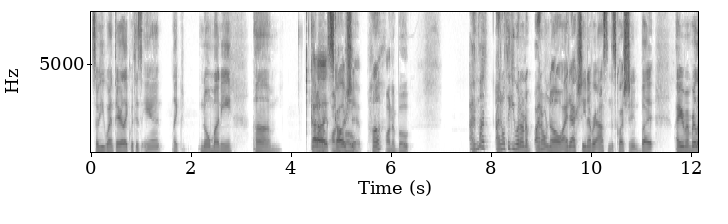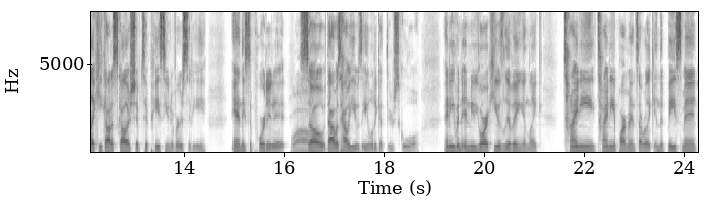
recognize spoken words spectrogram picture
So he went there like with his aunt, like no money. Um, got On a- a, a scholarship, huh? On a boat. I'm not. I don't think he went on a. I don't know. I'd actually never asked him this question, but I remember like he got a scholarship to Pace University, and they supported it. Wow. So that was how he was able to get through school, and even in New York, he was living in like tiny, tiny apartments that were like in the basement.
